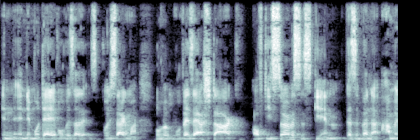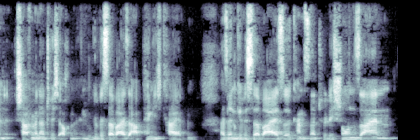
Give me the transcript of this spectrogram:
in, in dem Modell, wo wir, wo ich sage mal, wo wir, wo wir sehr stark auf die Services gehen, da sind wir, haben, schaffen wir natürlich auch in, in gewisser Weise Abhängigkeiten. Also in gewisser Weise kann es natürlich schon sein,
